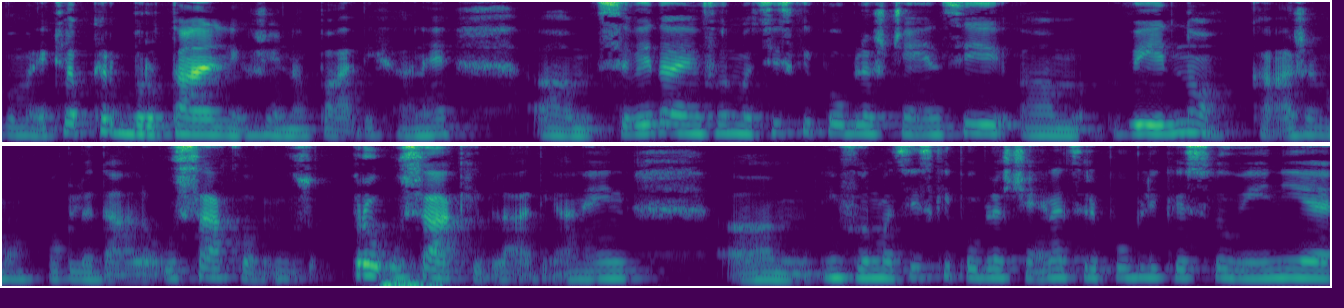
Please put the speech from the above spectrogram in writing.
bom rekla, kar brutalnih že napadih. Um, seveda, informacijski pooblaščenci um, vedno kažemo ogledalo, vsako, prav vsaki vladi. In, um, informacijski pooblaščenec Republike Slovenije.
